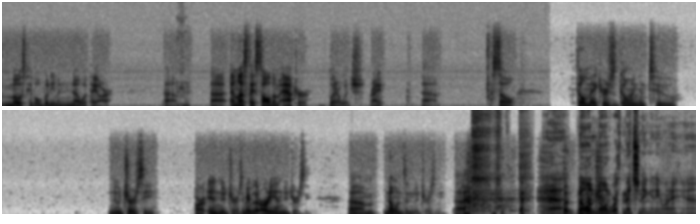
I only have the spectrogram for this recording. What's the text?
most people wouldn't even know what they are, um, uh, unless they saw them after Blair Witch, right? Uh, so, filmmakers going into New Jersey, or in New Jersey, maybe they're already in New Jersey. Um, no one's in New Jersey. Uh, Yeah. But- but no one, tr- no one worth mentioning anyway. Yeah.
